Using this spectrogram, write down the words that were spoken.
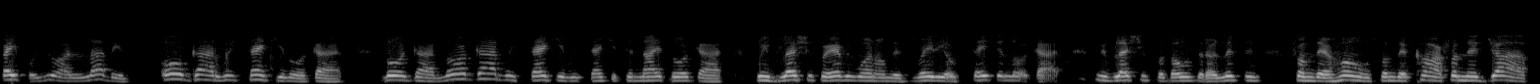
faithful. You are loving. Oh, God, we thank you, Lord God. Lord God, Lord God, we thank you. We thank you tonight, Lord God. We bless you for everyone on this radio station, Lord God. We bless you for those that are listening from their homes, from their car, from their job,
